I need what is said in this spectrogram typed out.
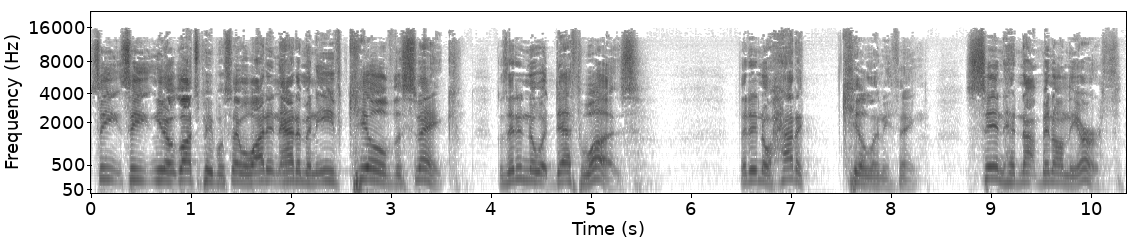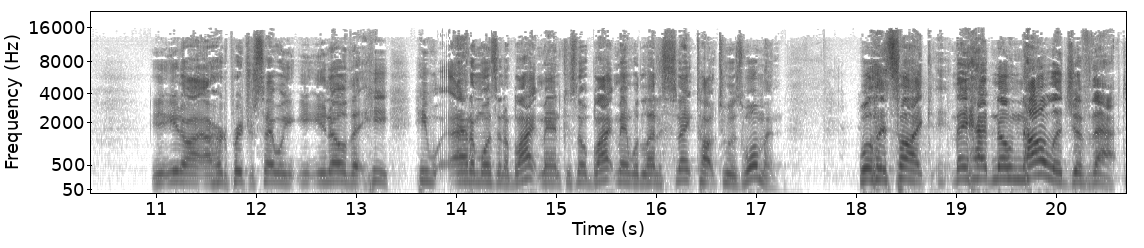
See, see, you know, lots of people say, well, why didn't Adam and Eve kill the snake? Because they didn't know what death was. They didn't know how to kill anything. Sin had not been on the earth. You, you know, I heard a preacher say, well, you, you know that he, he, Adam wasn't a black man because no black man would let a snake talk to his woman. Well, it's like they had no knowledge of that.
